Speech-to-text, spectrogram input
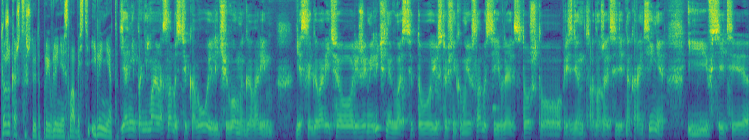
тоже кажется, что это проявление слабости или нет? Я не понимаю о слабости кого или чего мы говорим. Если говорить о режиме личной власти, то источником ее слабости является то, что президент продолжает сидеть на карантине, и все те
